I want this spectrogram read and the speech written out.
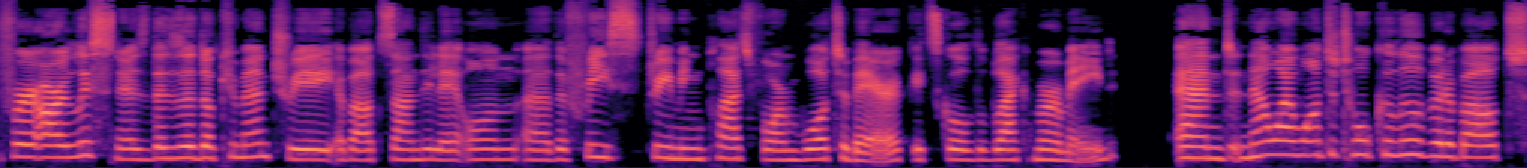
For our listeners, there's a documentary about Zandile on uh, the free streaming platform WaterBear. It's called The Black Mermaid. And now I want to talk a little bit about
